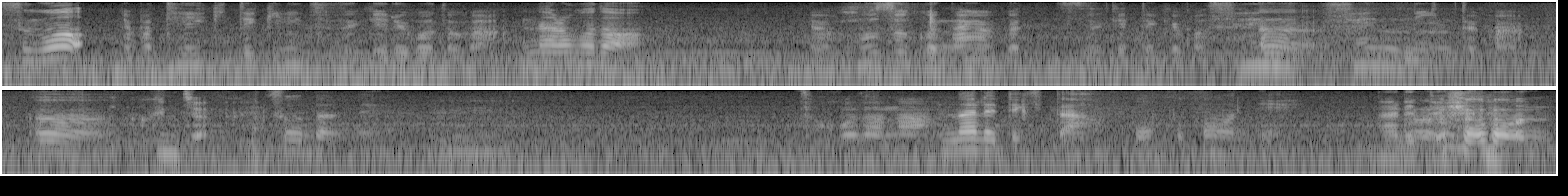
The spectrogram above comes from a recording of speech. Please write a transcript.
すご。っやっぱ定期的に続けることが。なるほど。細く長く続けていけば 1000,、うん。1000人とかうん。いくんじゃない？そうだね。うん。そこだな。慣れてきた？ポップコーンに。慣れてきた。うん。もう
